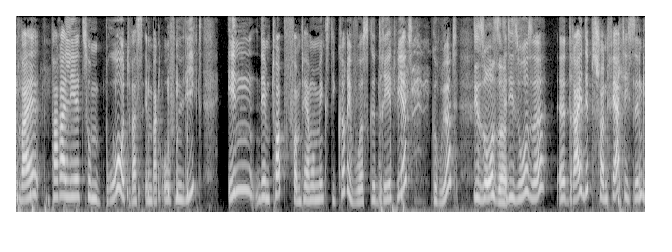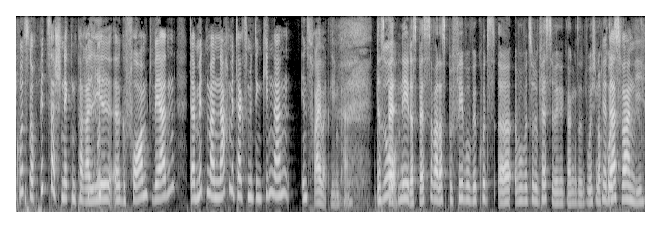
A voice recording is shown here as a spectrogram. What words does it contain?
weil parallel zum Brot, was im Backofen liegt, in dem Topf vom Thermomix die Currywurst gedreht wird, gerührt. Die Soße. Die Soße äh, drei Dips schon fertig sind, kurz noch Pizzaschnecken parallel äh, geformt werden, damit man nachmittags mit den Kindern ins Freibad gehen kann. Das So. Be nee, das Beste war das Buffet, wo wir kurz, äh, wo wir zu dem Festival gegangen sind, wo ich noch Ja, kurz. das waren die.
